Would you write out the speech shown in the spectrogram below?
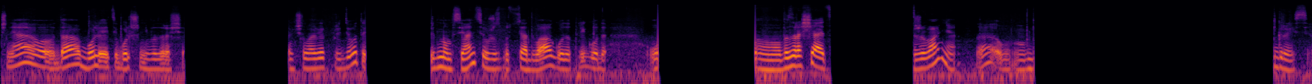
начинаю, да, более эти больше не возвращать. Человек придет и в очередном сеансе уже спустя два года, три года возвращается переживание, да, в агрессия,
